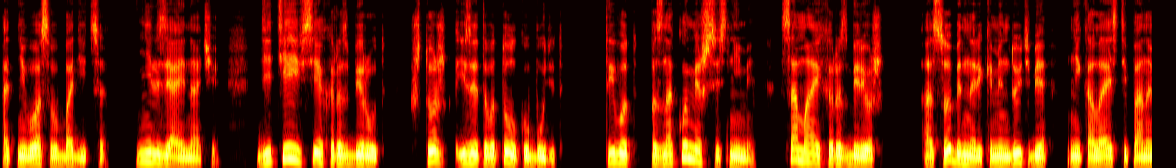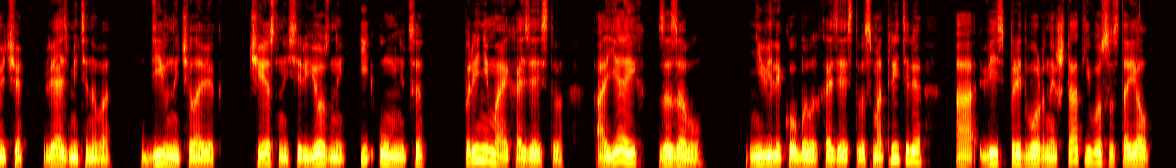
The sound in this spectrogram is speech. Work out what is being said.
от него освободиться. Нельзя иначе. Детей всех разберут. Что ж из этого толку будет? Ты вот познакомишься с ними, сама их разберешь, Особенно рекомендую тебе Николая Степановича Вязьмитинова. Дивный человек, честный, серьезный и умница. Принимай хозяйство, а я их зазову. Невелико было хозяйство смотрителя, а весь придворный штат его состоял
